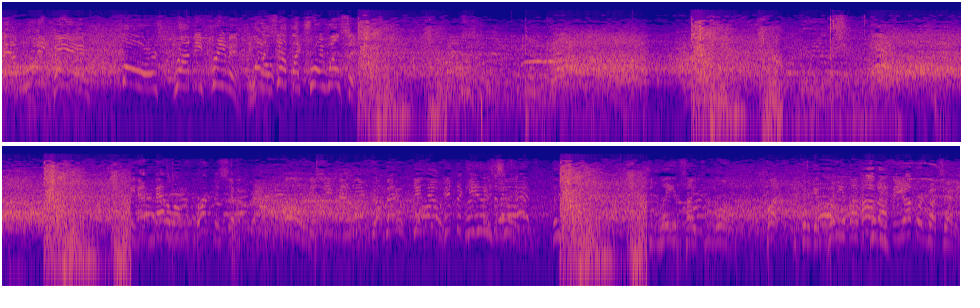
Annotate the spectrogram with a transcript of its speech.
and a right hand floors Rodney Freeman. And you what a know- shot by Troy Wilson. We had Matalone hurt in the seventh round. Oh, you see Matalone come back and now hit the canvas in the head. Lay inside too long. But he's going to get oh, plenty of How about opportunities. the uppercuts, Eddie?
